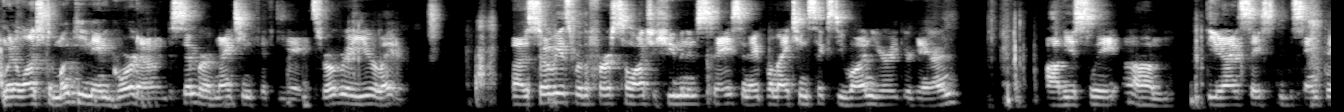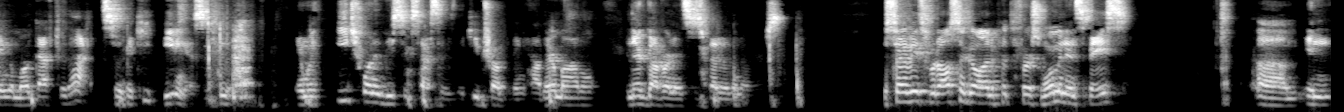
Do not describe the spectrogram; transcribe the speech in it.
when it launched a monkey named Gordo in December of 1958, so over a year later. Uh, the Soviets were the first to launch a human into space in April 1961, Yuri Gagarin. Obviously, um, the United States did the same thing a month after that. So they keep beating us. And with each one of these successes, they keep trumpeting how their model and their governance is better than ours. The Soviets would also go on to put the first woman in space um, in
